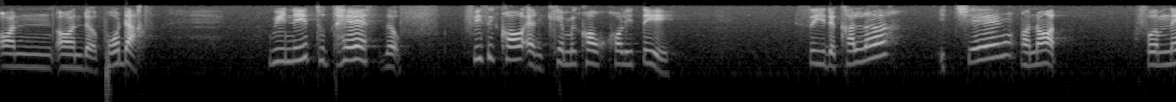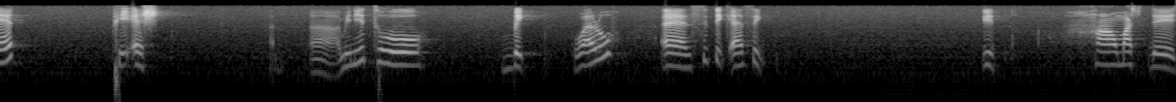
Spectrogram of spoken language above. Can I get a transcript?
on on the products. We need to test the physical and chemical quality. See the color, it change or not, firmness, pH. Uh, we need to big value and citric acid. It how much they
